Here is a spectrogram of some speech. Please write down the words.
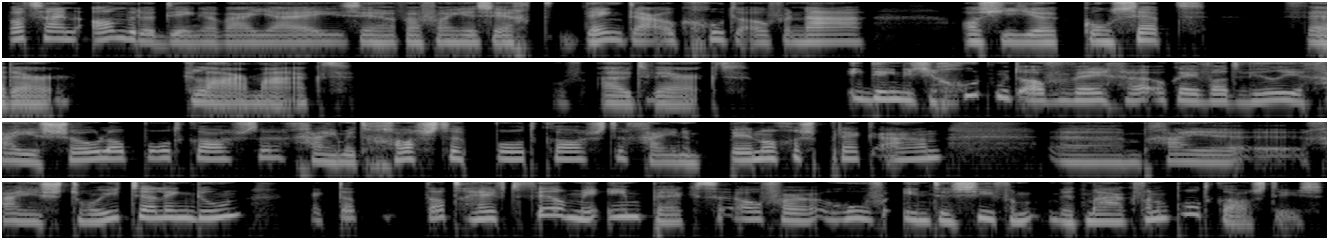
Wat zijn andere dingen waar jij, zeg, waarvan je zegt, denk daar ook goed over na als je je concept verder klaarmaakt of uitwerkt? Ik denk dat je goed moet overwegen, oké, wat wil je? Ga je solo podcasten? Ga je met gasten podcasten? Ga je een panelgesprek aan? Ehm, ga, je, eh, ga je storytelling doen? Kijk, dat, dat heeft veel meer impact over hoe intensief het maken van een podcast is.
